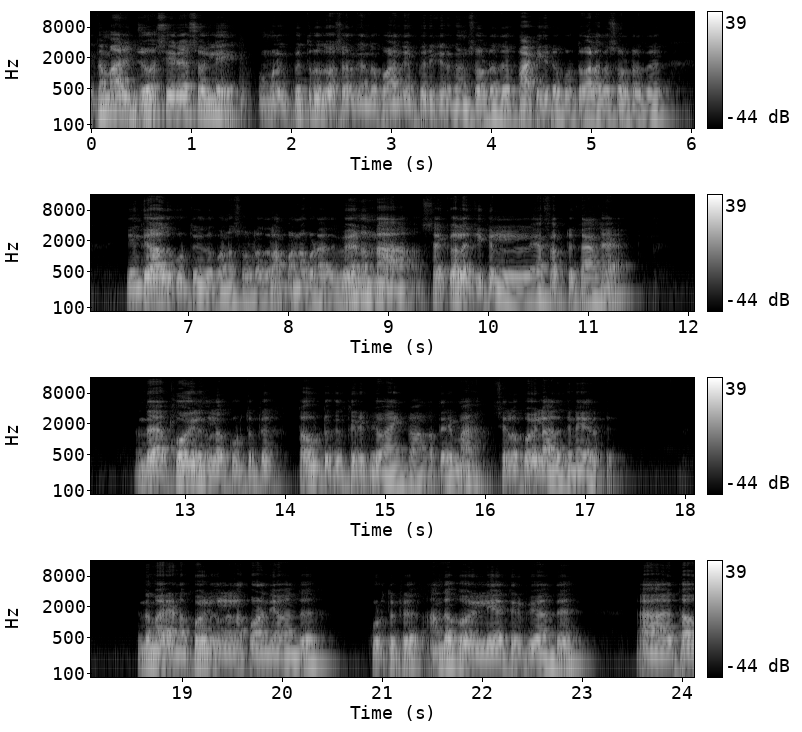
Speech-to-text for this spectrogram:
இந்த மாதிரி ஜோசியரே சொல்லி உங்களுக்கு பித்ரு தோஷம் இருக்குது இந்த குழந்தைய பிரிச்சிருக்குன்னு சொல்கிறது பாட்டிக்கிட்ட கொடுத்து வளர்க்க சொல்கிறது எங்கேயாவது கொடுத்து இது பண்ண சொல்கிறதெல்லாம் பண்ணக்கூடாது. வேணும்னா சைக்காலஜிக்கல் எஃபெக்ட்டுக்காக இந்த கோயிலுங்களை கொடுத்துட்டு தவிட்டுக்கு திருப்பி வாங்கிப்பாங்க தெரியுமா? சில கோயில் அதுக்குன்னே இருக்குது இந்த மாதிரியான கோயில்கள் எல்லாம் குழந்தைய வந்து கொடுத்துட்டு அந்த கோயில்லையே திருப்பி வந்து தவ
